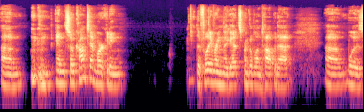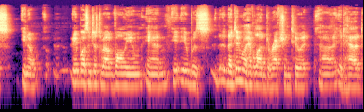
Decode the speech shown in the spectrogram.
Um, and so content marketing the flavoring they got sprinkled on top of that uh, was, you know, it wasn't just about volume, and it, it, was that didn't really have a lot of direction to it. Uh, it had,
